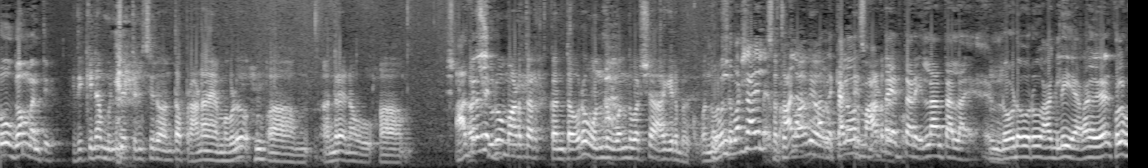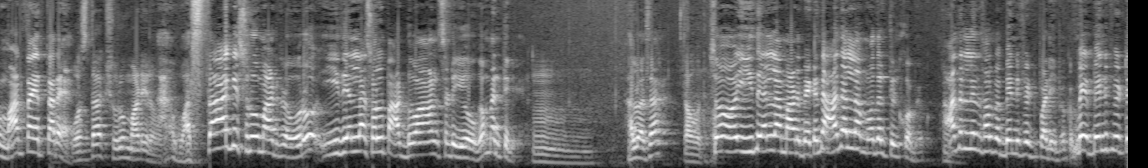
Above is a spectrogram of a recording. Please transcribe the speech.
ಯೋಗಂ ಅಂತೀವಿ. ಇದಕ್ಕಿಂತ ಮುಂಚೆ ತಿಳಿಸಿರುವಂಥ ಪ್ರಾಣಾಯಾಮಗಳು ಅಂದ್ರೆ ನಾವು ಅದ್ರಲ್ಲಿ- ಶುರು ಮಾಡ್ತಾ ಇರ್ತಕ್ಕಂಥವ್ರು ಒಂದು ಒಂದು ವರ್ಷ ಆಗಿರ್ಬೇಕು. ಒಂದು ವರ್ಷ ಆಗಲಿ ಕೆಲವರು ಮಾಡ್ತಾ ಇರ್ತಾರೆ ಇಲ್ಲ ಅಂತ ಅಲ್ಲ. ನೋಡೋರು ಆಗಲಿ ಯಾರು ಮಾಡ್ತಾ ಇರ್ತಾರೆ. ಹೊಸದಾಗಿ ಶುರು ಮಾಡಿರೋ ಹೊಸದಾಗಿ ಶುರು ಮಾಡಿರೋರು ಇದೆಲ್ಲ ಸ್ವಲ್ಪ ಅಡ್ವಾನ್ಸ್ಡ್ ಯೋಗ ಅಂತೀವಿ. ಅಲ್ವಾ ಸರ್? ಹೌದು. ಸೊ ಇದೆಲ್ಲ ಮಾಡಬೇಕಂದ್ರೆ ಅದೆಲ್ಲ ಮೊದಲು ತಿಳ್ಕೊಬೇಕು. ಅದರಲ್ಲಿ ಸ್ವಲ್ಪ ಬೆನಿಫಿಟ್ ಪಡಿಬೇಕು. ಬೆನಿಫಿಟ್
